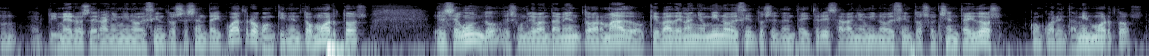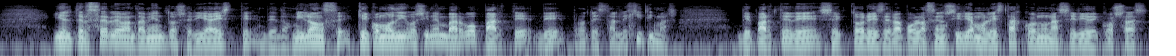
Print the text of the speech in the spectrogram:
¿Mm? El primero es del año 1964, con 500 muertos. El segundo es un levantamiento armado que va del año 1973 al año 1982, con 40.000 muertos y el tercer levantamiento sería este, de 2011, que, como digo, sin embargo, parte de protestas legítimas, de parte de sectores de la población siria molestas con una serie de cosas,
